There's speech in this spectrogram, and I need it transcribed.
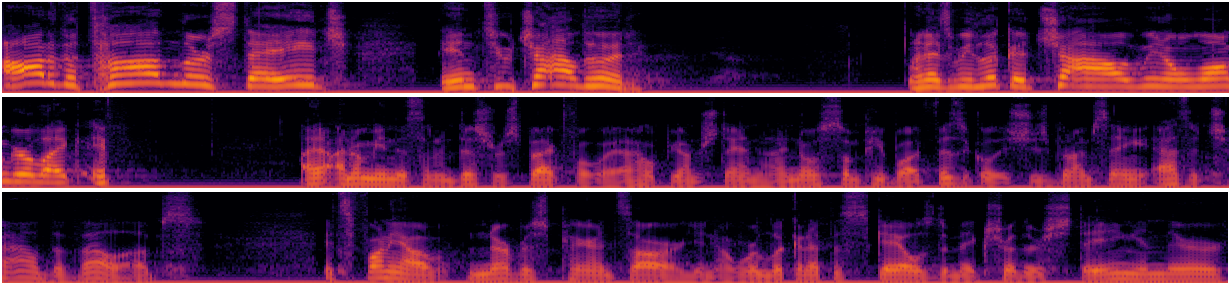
out of the toddler stage into childhood. And as we look at child, we no longer like, if, I, I don't mean this in a disrespectful way, I hope you understand that. I know some people have physical issues, but I'm saying as a child develops, it's funny how nervous parents are. You know, we're looking at the scales to make sure they're staying in their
